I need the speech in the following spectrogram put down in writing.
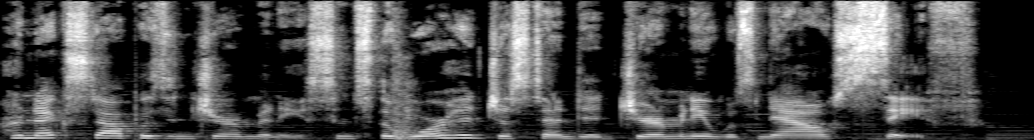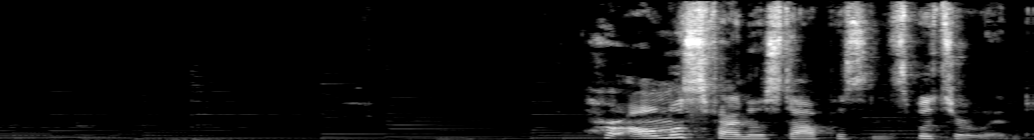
Her next stop was in Germany. Since the war had just ended, Germany was now safe. Her almost final stop was in Switzerland,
